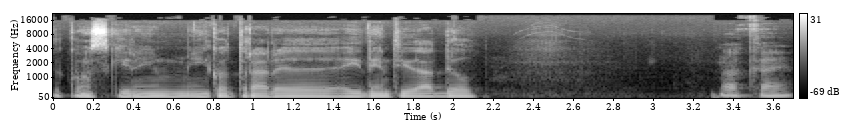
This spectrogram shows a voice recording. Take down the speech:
a conseguirem encontrar a, a identidade dele. Ok.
